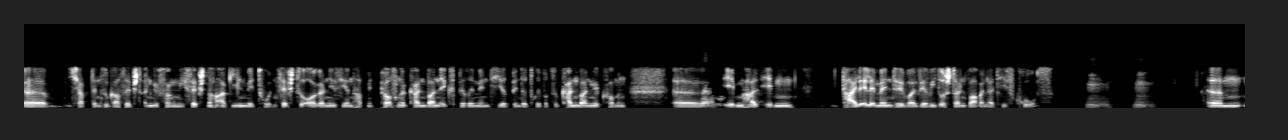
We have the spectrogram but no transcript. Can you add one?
Äh, ich habe dann sogar selbst angefangen, mich selbst nach agilen Methoden selbst zu organisieren, habe mit Personal Kanban experimentiert, bin darüber zu Kanban gekommen, äh, ja. eben halt eben Teilelemente, weil der Widerstand war relativ groß. Hm. Hm. Ähm,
